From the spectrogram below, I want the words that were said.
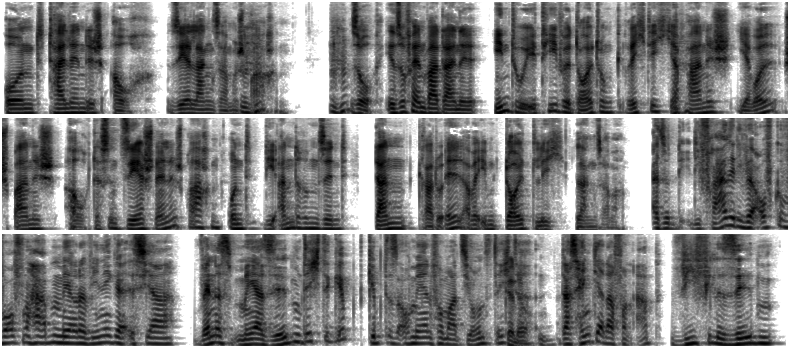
und Thailändisch auch. Sehr langsame Mhm. Sprachen. Mhm. So, insofern war deine intuitive Deutung richtig. Mhm. Japanisch, jawohl, Spanisch auch. Das sind sehr schnelle Sprachen und die anderen sind dann graduell, aber eben deutlich langsamer. Also die Frage, die wir aufgeworfen haben, mehr oder weniger, ist ja, wenn es mehr Silbendichte gibt, gibt es auch mehr Informationsdichte. Genau. Das hängt ja davon ab, wie viele Silben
